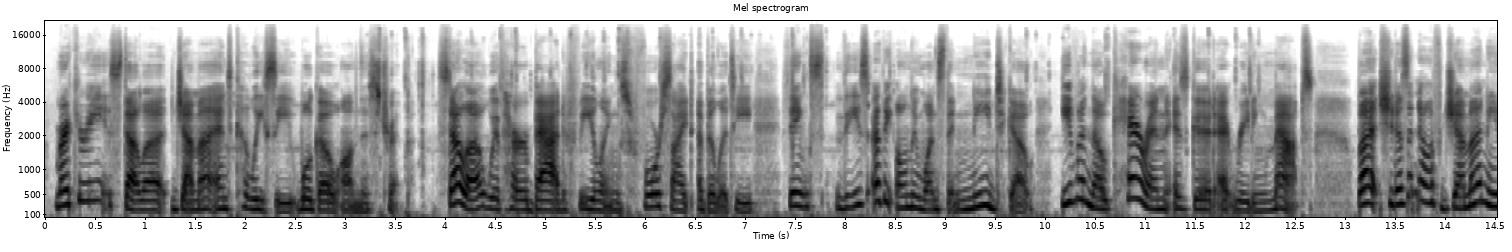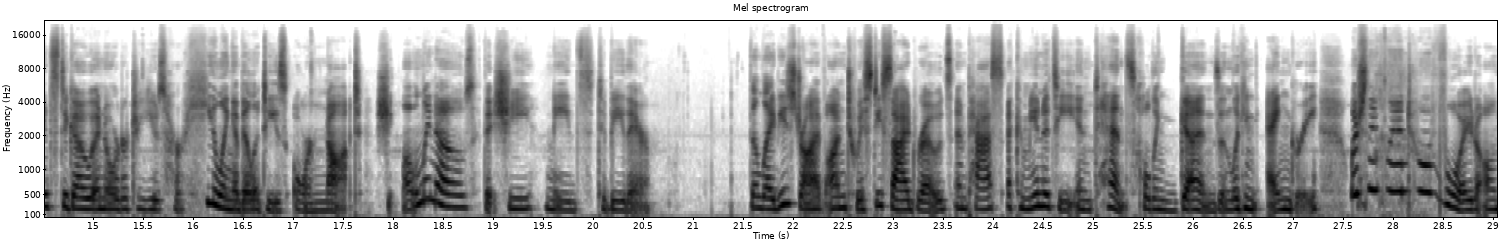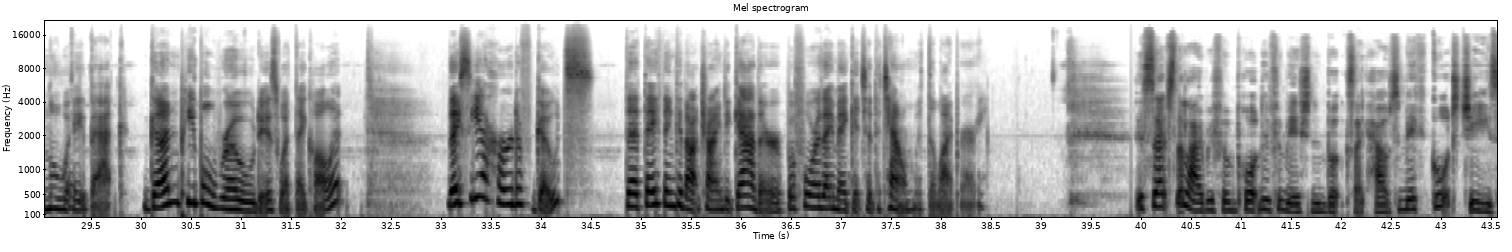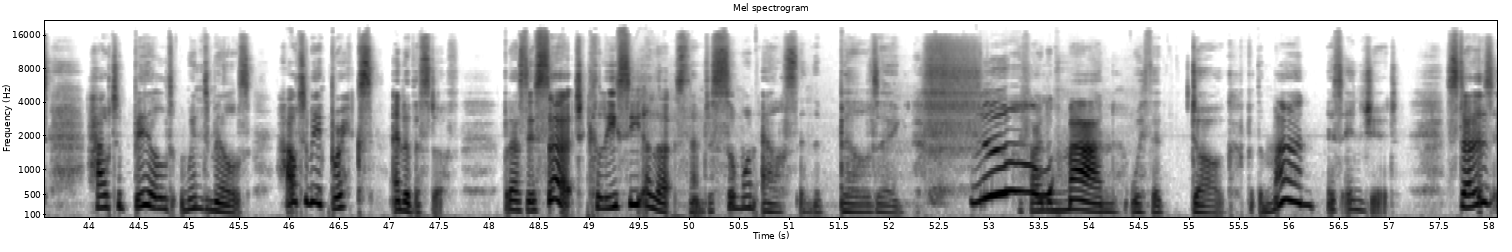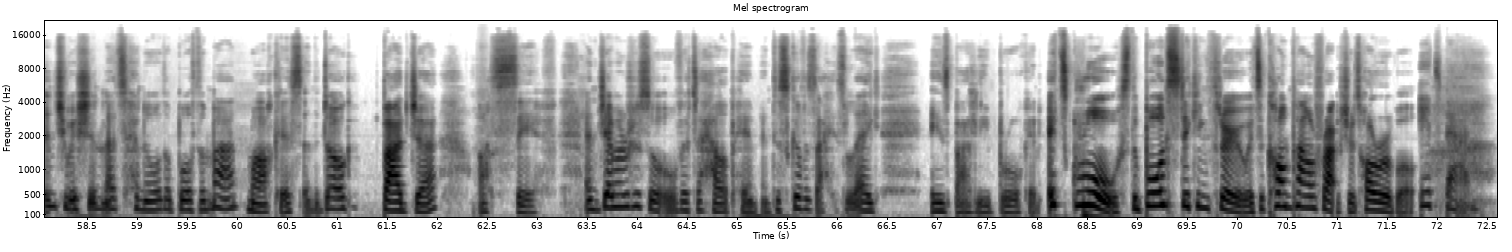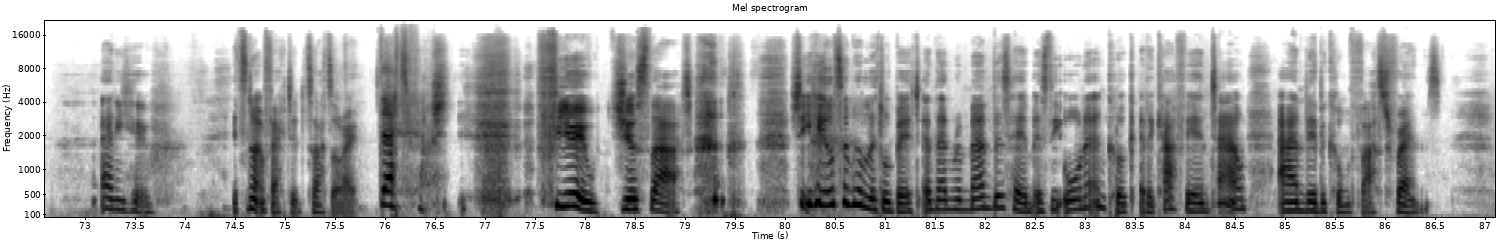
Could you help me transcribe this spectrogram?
Mercury, Stella, Gemma, and Khaleesi will go on this trip. Stella, with her bad feelings foresight ability, thinks these are the only ones that need to go, even though Karen is good at reading maps. But she doesn't know if Gemma needs to go in order to use her healing abilities or not. She only knows that she needs to be there. The ladies drive on twisty side roads and pass a community in tents holding guns and looking angry, which they plan to avoid on the way back. Gun People Road is what they call it. They see a herd of goats that they think about trying to gather before they make it to the town with the library. They search the library for important information in books like how to make goat cheese, how to build windmills, how to make bricks, and other stuff. But as they search, Khaleesi alerts them to someone else in the building. They find a man with a dog, but the man is injured. Stella's intuition lets her know that both the man, Marcus, and the dog, Badger, are safe, and Gemma rushes over to help him and discovers that his leg is badly broken. It's gross. The bone's sticking through. It's a compound fracture. It's horrible. It's bad. Anywho, it's not infected, so that's all right. That's fine. Phew, just that. she heals him a little bit and then remembers him as the owner and cook at a cafe in town, and they become fast friends.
